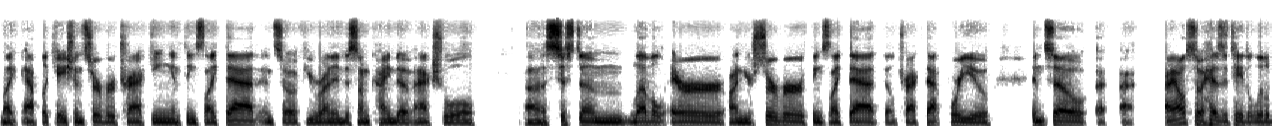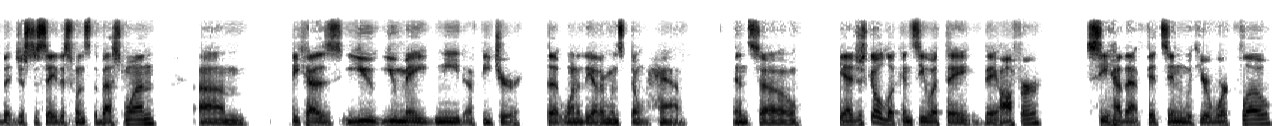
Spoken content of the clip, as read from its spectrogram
like application server tracking and things like that. And so if you run into some kind of actual uh, system level error on your server, things like that, they'll track that for you. And so uh, I also hesitate a little bit just to say this one's the best one. Um, because you you may need a feature that one of the other ones don't have and so yeah just go look and see what they they offer see how that fits in with your workflow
